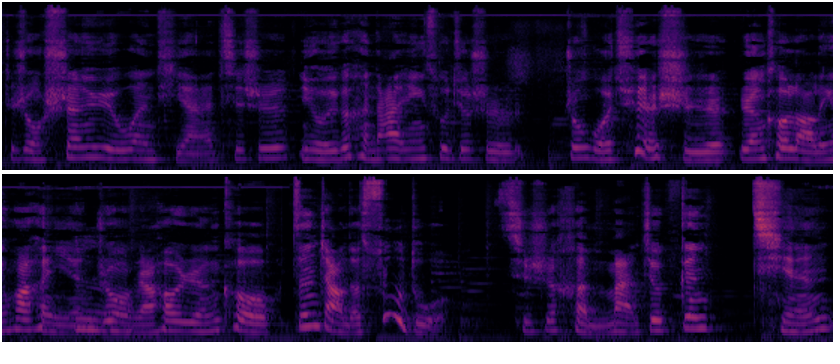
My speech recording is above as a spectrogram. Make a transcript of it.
这种生育问题啊，其实有一个很大的因素就是中国确实人口老龄化很严重，嗯然后人口增长的速度其实很慢，就跟前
